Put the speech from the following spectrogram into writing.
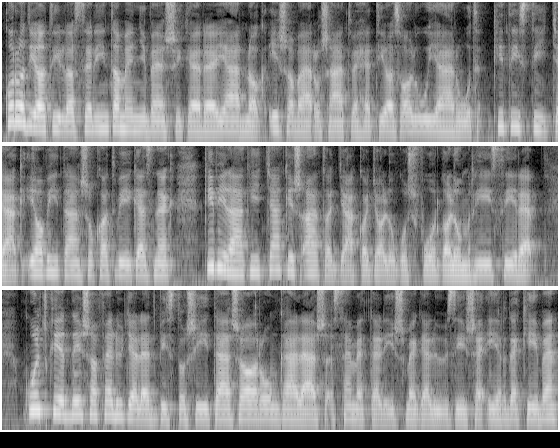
Korodi Attila szerint amennyiben sikerrel járnak, és a város átveheti az aluljárót, kitisztítják, javításokat végeznek, kivilágítják és átadják a gyalogos forgalom részére. Kulcskérdés a felügyelet biztosítása a rongálás, szemetelés megelőzése érdekében.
